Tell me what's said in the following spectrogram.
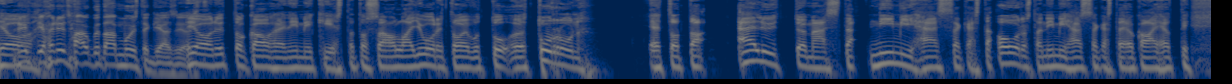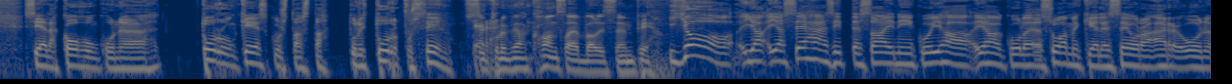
Joo. Nyt, jo, nyt haukutaan muistakin asioista. Joo, nyt on kauhean nimikiista. Tuossa ollaan juuri toivottu ö, Turun et, tota, älyttömästä nimihässäkästä, oudosta nimihässäkästä, joka aiheutti siellä kohun, kun ö, Turun keskustasta tuli Turku Center. Sitten tuli vielä kansainvälisempi. Joo, ja, ja sehän sitten sai niin kuin ihan, ihan kuule suomen kielen seura RUn ö,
